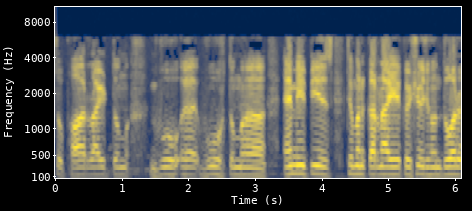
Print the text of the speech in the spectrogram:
سُہ فار رایٹ تِم وُہ تِم ایم ای پیز تِمن کرنایے کٔشیٖرِ ہُنٛد دورٕ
